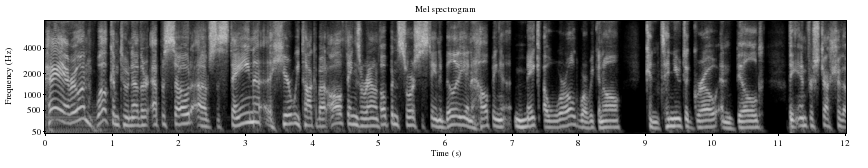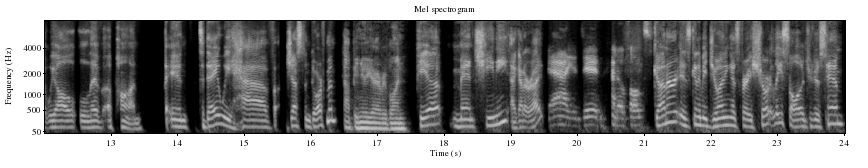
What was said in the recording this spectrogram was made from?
Hey everyone, welcome to another episode of Sustain. Here we talk about all things around open source sustainability and helping make a world where we can all continue to grow and build the infrastructure that we all live upon. And today we have Justin Dorfman. Happy New Year, everyone. Pia Mancini. I got it right? Yeah, you did. Hello, folks. Gunnar is going to be joining us very shortly, so I'll introduce him.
